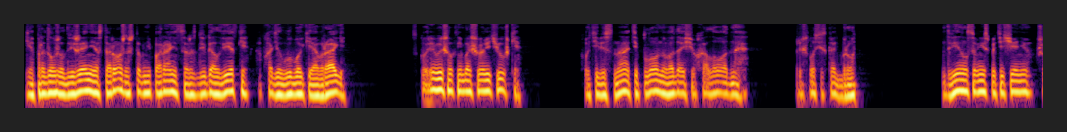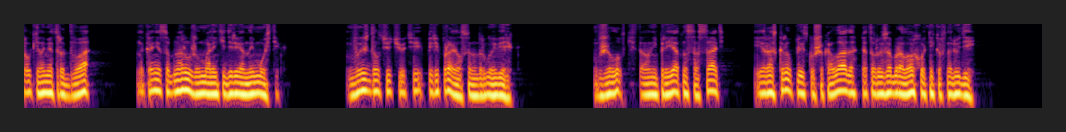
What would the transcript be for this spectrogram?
Я продолжил движение осторожно, чтобы не пораниться, раздвигал ветки, обходил глубокие овраги. Вскоре вышел к небольшой речушке. Хоть и весна, тепло, но вода еще холодная. Пришлось искать брод. Двинулся вниз по течению, шел километра два. Наконец обнаружил маленький деревянный мостик. Выждал чуть-чуть и переправился на другой берег. В желудке стало неприятно сосать, и раскрыл плитку шоколада, которую забрал у охотников на людей.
